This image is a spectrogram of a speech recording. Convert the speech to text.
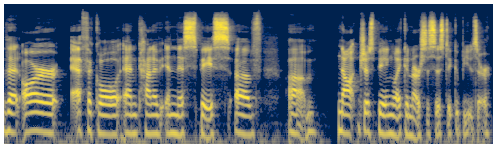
that are ethical and kind of in this space of um, not just being like a narcissistic abuser.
